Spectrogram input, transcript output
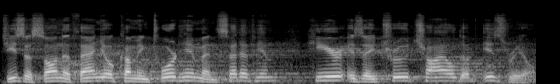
Jesus saw Nathanael coming toward him and said of him, Here is a true child of Israel.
